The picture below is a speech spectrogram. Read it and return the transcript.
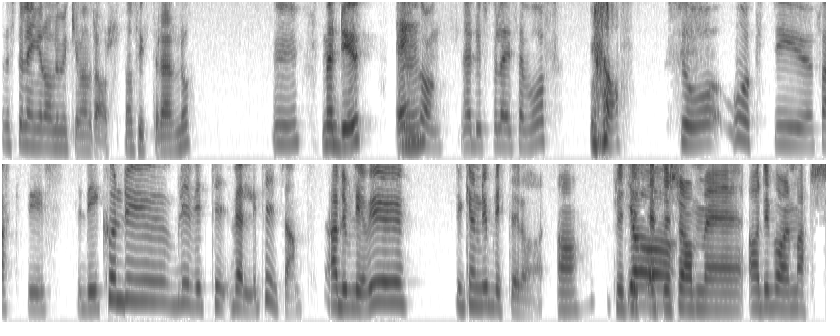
Det spelar ingen roll hur mycket man drar, de sitter där ändå. Mm. Men du, en Mm. gång när du spelade i Sävehof Ja. så åkte ju faktiskt, det kunde ju blivit pi- väldigt pinsamt. ja, det blev ju, det kunde ju blivit det då. Ja, precis Ja. eftersom eh, ja, det var en match.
